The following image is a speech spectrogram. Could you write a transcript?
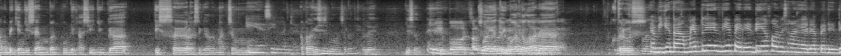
ngebikin desain buat publikasi juga, teaser segala macem. Iya sih benar. Apalagi sih sebelum acara udah ya? Bisa. Tribun kalau Oh ya Twibbon kalau ada. Terus Yang bikin rame tuh ya intinya PDD ya. Kalau misalkan nggak ada PDD,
